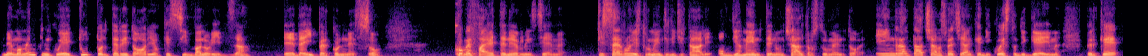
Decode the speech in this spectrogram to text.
nel momento in cui hai tutto il territorio che si valorizza ed è iperconnesso, come fai a tenerlo insieme? Ti servono gli strumenti digitali, ovviamente non c'è altro strumento. In realtà c'è una specie anche di questo di game, perché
